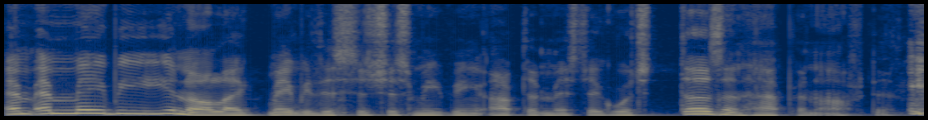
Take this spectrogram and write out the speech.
And, and maybe, you know, like maybe this is just me being optimistic, which doesn't happen often.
